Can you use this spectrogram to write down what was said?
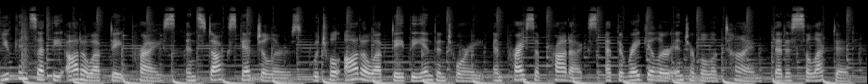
you can set the auto-update price and stock schedulers which will auto-update the inventory and price of products at the regular interval of time that is selected.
